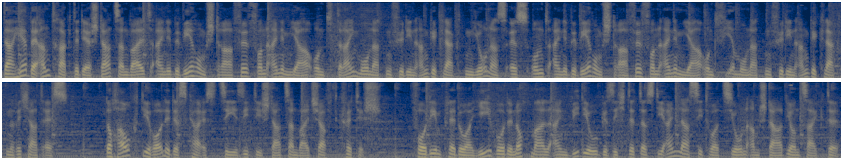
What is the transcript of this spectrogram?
Daher beantragte der Staatsanwalt eine Bewährungsstrafe von einem Jahr und drei Monaten für den Angeklagten Jonas S. und eine Bewährungsstrafe von einem Jahr und vier Monaten für den Angeklagten Richard S. Doch auch die Rolle des KSC sieht die Staatsanwaltschaft kritisch. Vor dem Plädoyer wurde nochmal ein Video gesichtet, das die Einlasssituation am Stadion zeigte.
